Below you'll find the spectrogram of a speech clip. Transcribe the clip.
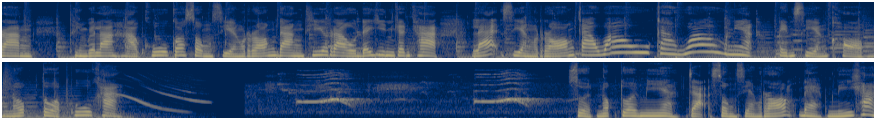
รัง ถึงเวลาหาคู่ก็ส่งเสียงร้องดังที่เราได้ยินกันค่ะ และเสียงร้องกาวว่าวกาว้าวเนี่ยเป็นเสียงของนกตัวผู้ค่ะ ส่วนนกตัวเมียจะส่งเสียงร้องแบบนี้ค่ะ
